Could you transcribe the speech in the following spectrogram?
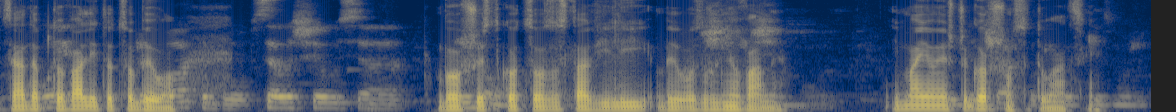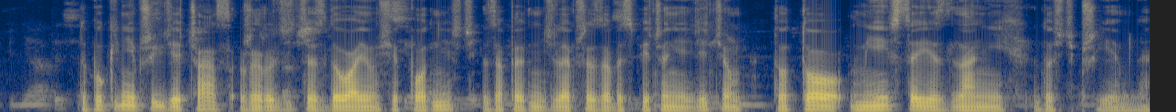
zaadaptowali to, co było, bo wszystko, co zostawili, było zrujnowane. I mają jeszcze gorszą sytuację. Dopóki nie przyjdzie czas, że rodzice zdołają się podnieść, zapewnić lepsze zabezpieczenie dzieciom, to to miejsce jest dla nich dość przyjemne.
